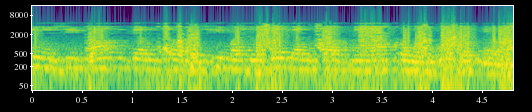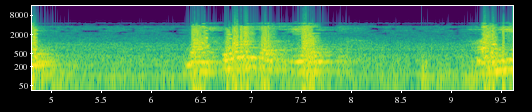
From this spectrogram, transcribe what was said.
رات دن اسی کام کے اندر اور اسی مجموعے کے اندر اپنے آپ کو مضبوط رکھنے والے مشہور شخصیت حاجی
